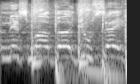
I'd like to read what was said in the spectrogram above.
run this mother, you say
